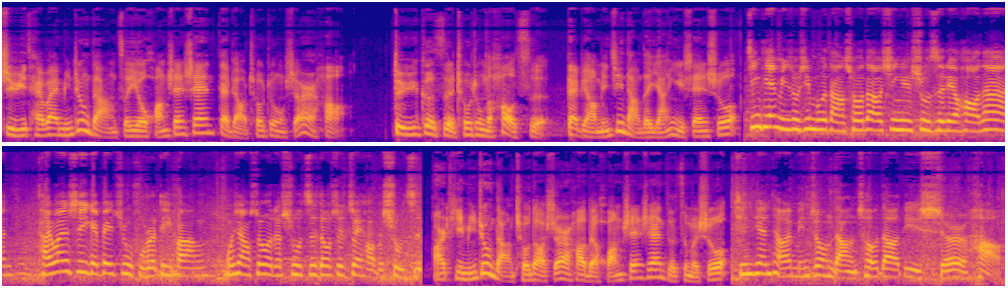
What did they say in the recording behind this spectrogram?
至于台湾民众党则由黄珊珊代表抽中十二号。对于各自抽中的号次，代表民进党的杨义山说：“今天民主进步党抽到幸运数字六号，那台湾是一个被祝福的地方。我想所有的数字都是最好的数字。”而替民众党抽到十二号的黄珊珊则这么说：“今天台湾民众党抽到第十二号，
